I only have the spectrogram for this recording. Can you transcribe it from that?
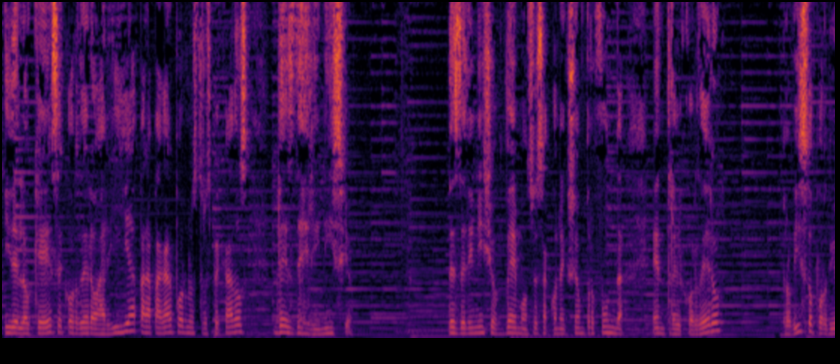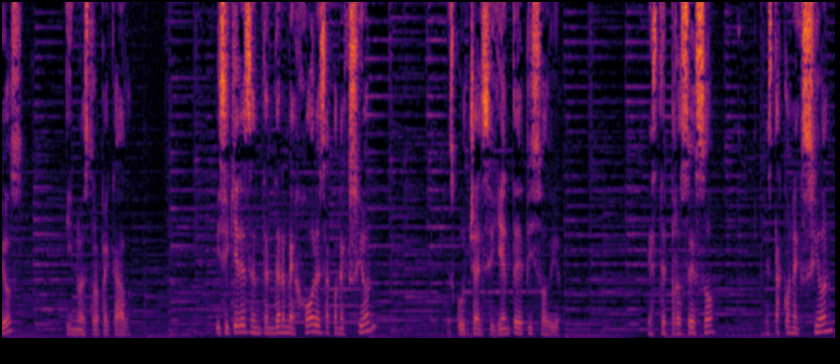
y de lo que ese Cordero haría para pagar por nuestros pecados desde el inicio. Desde el inicio vemos esa conexión profunda entre el Cordero, provisto por Dios, y nuestro pecado. Y si quieres entender mejor esa conexión, escucha el siguiente episodio. Este proceso, esta conexión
